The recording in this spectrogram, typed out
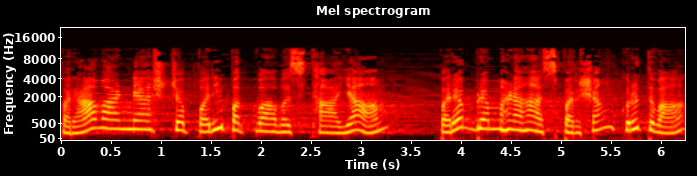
परावाण्याश्च परिपक्वावस्थायां परब्रह्मणः स्पर्शं कृत्वा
